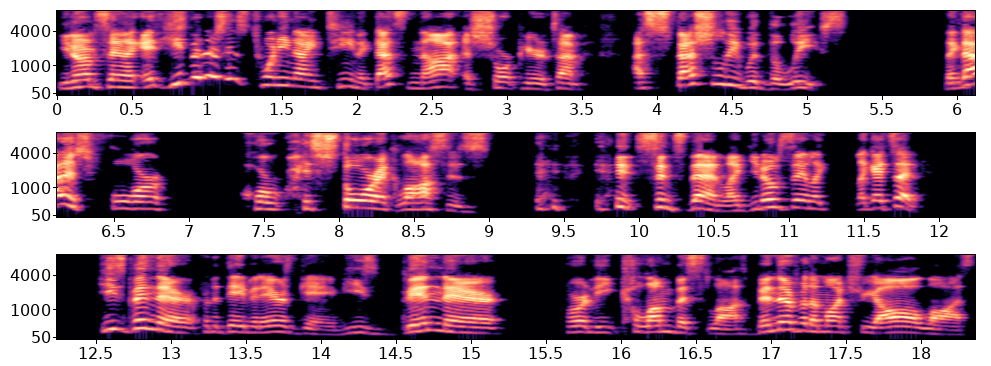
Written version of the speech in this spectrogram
You know what I'm saying? Like it, he's been there since 2019. Like that's not a short period of time, especially with the Leafs. Like that is hor- historic losses since then. Like, you know what I'm saying? Like, like I said, he's been there for the David Ayres game. He's been there for the Columbus loss, been there for the Montreal loss,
